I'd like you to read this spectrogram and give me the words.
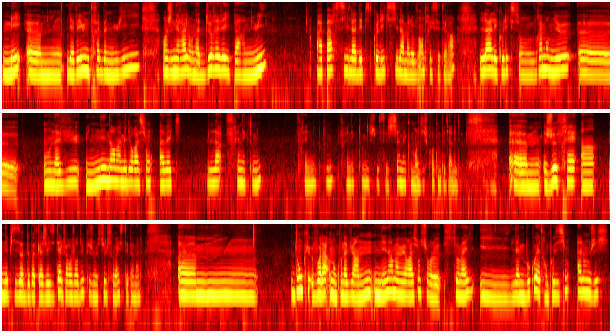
Mais euh, il y avait eu une très bonne nuit. En général, on a deux réveils par nuit, à part s'il a des petites coliques, s'il a mal au ventre, etc. Là, les coliques sont vraiment mieux. Euh, on a vu une énorme amélioration avec la frénectomie. Frénectomie, frénectomie, je ne sais jamais comment on le dit, je crois qu'on peut dire les deux. Euh, je ferai un épisode de podcast. J'ai hésité à le faire aujourd'hui, puis je me suis le sommeil, c'était pas mal. Donc voilà, on a vu une énorme amélioration sur le sommeil. Il aime beaucoup être en position allongée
